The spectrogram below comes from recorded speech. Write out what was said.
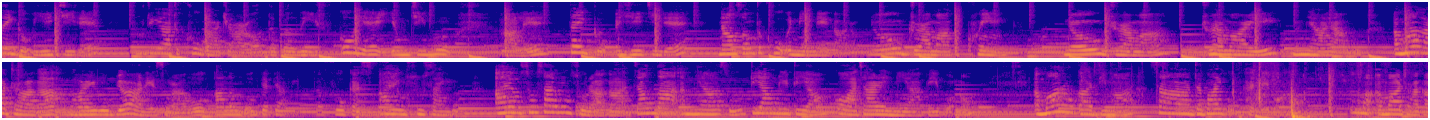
တိတ်ကိုအရေးကြီးတယ်ဒုတိယတစ်ခုကကြတော့ the belief ကိုယ့်ရဲ့ယုံကြည်မှုဟာလည်းတိတ်ကိုအရေးကြီးတယ်နောက်ဆုံးတစ်ခုအနေနဲ့ကတော့ no drama queen no drama drama တွေမများရဘူးအမကဒါကဘာတွေကိုပြောရလဲဆိုတာကိုအားလုံးကိုပြပြပေး the focus အာရုံစူးစိုက်မှုအာရုံစူးစိုက်မှုဆိုတာကအကြောင်းသားအများစုတယောက်နဲ့တယောက်ကြွာကြတဲ့နေရာပဲပေါ့နော်အမတို့ကဒီမှာစာတစ်ပိုက်ကိုဖတ်တယ်ပေါ့နော်ဥပမာအမဒါက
